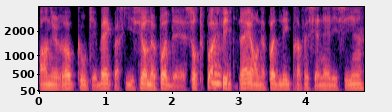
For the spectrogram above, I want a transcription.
en Europe qu'au Québec, parce qu'ici, on n'a pas de, surtout pas féminin, on n'a pas de ligue professionnelle ici. là.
